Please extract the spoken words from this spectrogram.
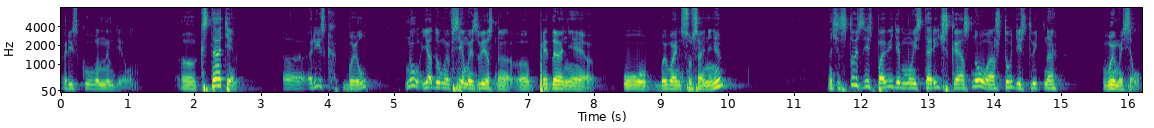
рискованным делом. Э, кстати, Э, риск был. Ну, я думаю, всем известно э, предание об Иване Сусанине. Значит, что здесь, по-видимому, историческая основа, а что действительно вымысел?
